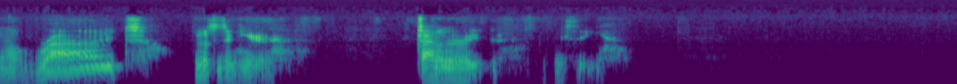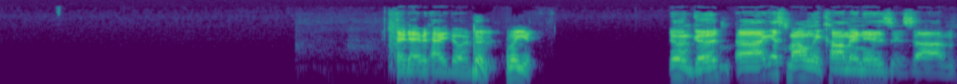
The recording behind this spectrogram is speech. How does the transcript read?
All right. Who else is in here? Tyler. Let me see. Hey, David, how you doing? Good. How about you? Doing good. Uh, I guess my only comment is, is um,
